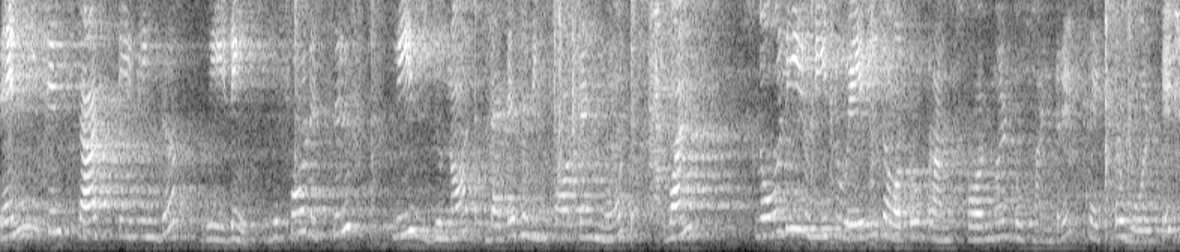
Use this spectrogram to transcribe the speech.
then you can start taking the readings. Before itself, please do not, that is an important note. Once Slowly you need to vary the auto transformer to 100, set the voltage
